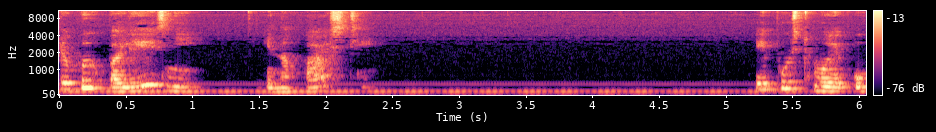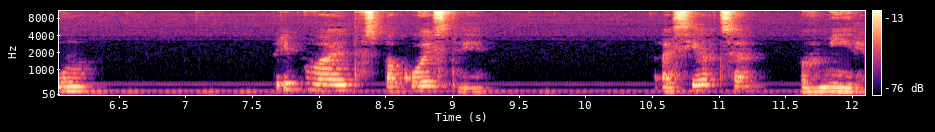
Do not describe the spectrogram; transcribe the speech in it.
любых болезней и напастей. И пусть мой ум пребывает в спокойствии, а сердце в мире.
